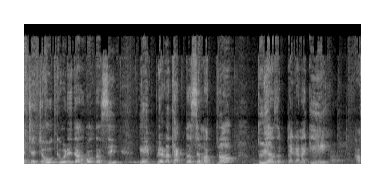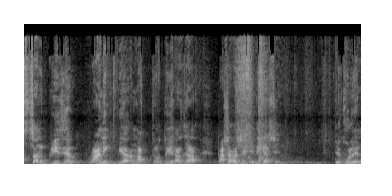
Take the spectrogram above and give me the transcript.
আচ্ছা আচ্ছা ওকে ওটাই দাম বলতাছি এই পেয়ারটা থাকতেছে মাত্র দুই হাজার টাকা নাকি? আফসান গ্রিজেল রানিং পেয়ার মাত্র দুই হাজার। পাশাপাশি এদিকে আসেন এ খুলেন।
